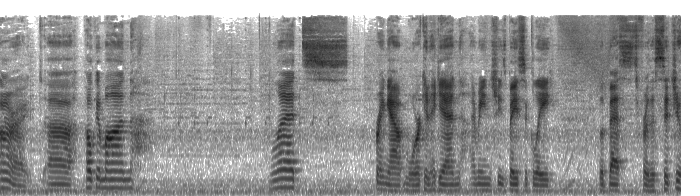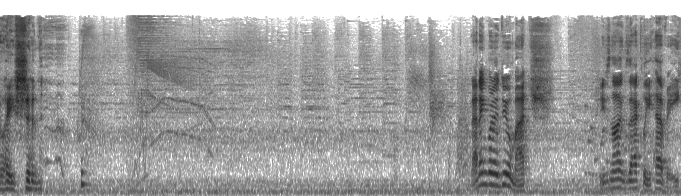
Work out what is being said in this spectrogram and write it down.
Alright, uh, Pokemon. Let's bring out Morgan again. I mean, she's basically the best for the situation. that ain't gonna do much. She's not exactly heavy.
